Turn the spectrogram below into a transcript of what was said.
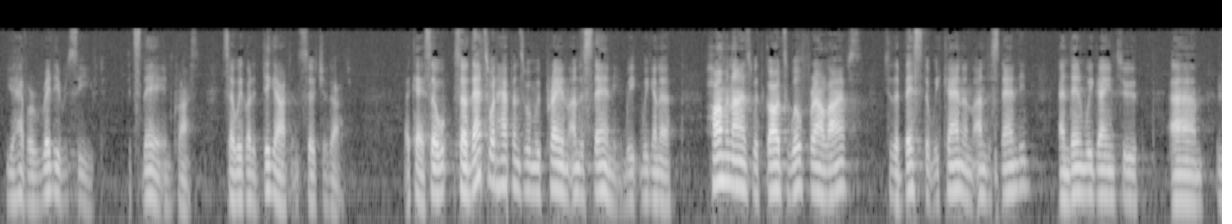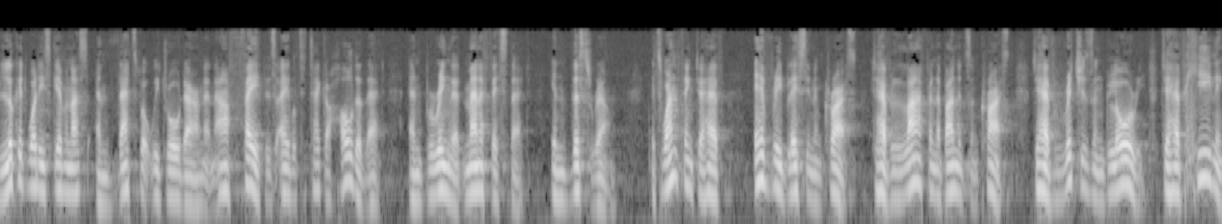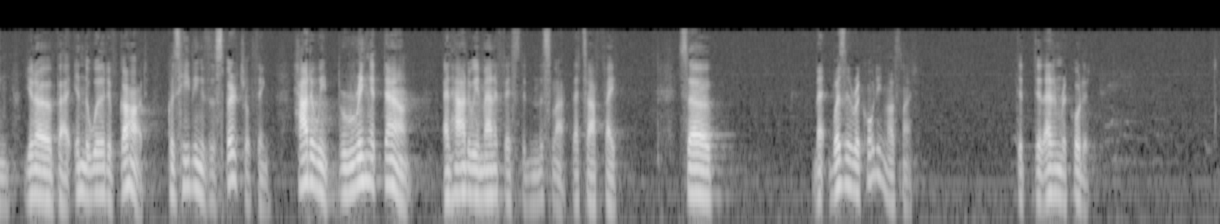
You have already received. It's there in Christ. So we've got to dig out and search it out. Okay, so, so that's what happens when we pray in understanding. We, we're going to harmonize with God's will for our lives to the best that we can in understanding, and then we're going to um, look at what He's given us, and that's what we draw down. And our faith is able to take a hold of that and bring that, manifest that in this realm. It's one thing to have every blessing in Christ, to have life and abundance in Christ, to have riches and glory, to have healing, you know, in the Word of God, because healing is a spiritual thing. How do we bring it down and how do we manifest it in this life? That's our faith. So, that, was there a recording last night? Did, did Adam record it?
